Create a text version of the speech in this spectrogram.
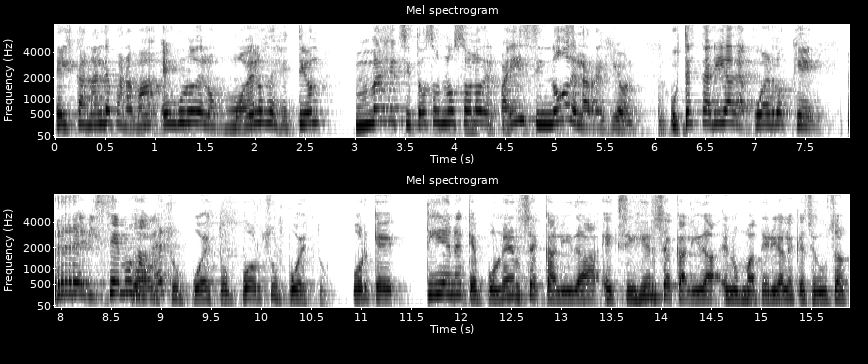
El Canal de Panamá es uno de los modelos de gestión más exitosos no solo del país, sino de la región. ¿Usted estaría de acuerdo que revisemos a Por ver? supuesto, por supuesto. Porque tiene que ponerse calidad, exigirse calidad en los materiales que se usan,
